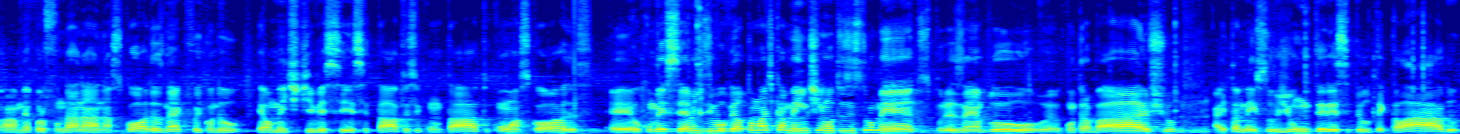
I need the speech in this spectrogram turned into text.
a me aprofundar na, nas cordas, né? Que foi quando eu realmente tive esse, esse tato, esse contato com as cordas, é, eu comecei a me desenvolver automaticamente em outros instrumentos. Por exemplo, é, contrabaixo. Uhum. Aí também surgiu um interesse pelo teclado.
